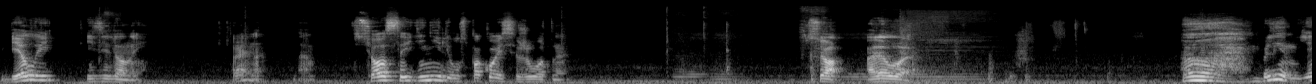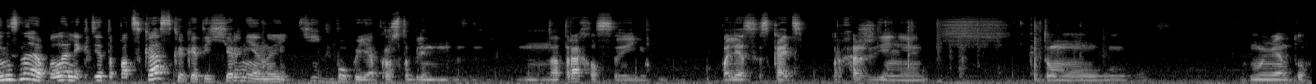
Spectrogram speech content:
Белый и зеленый. Правильно? Да. Все соединили, успокойся, животное. Все, аллилуйя. Блин, я не знаю, была ли где-то подсказка к этой херне, но ей-богу, я просто, блин, натрахался и полез искать прохождение к этому моменту.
